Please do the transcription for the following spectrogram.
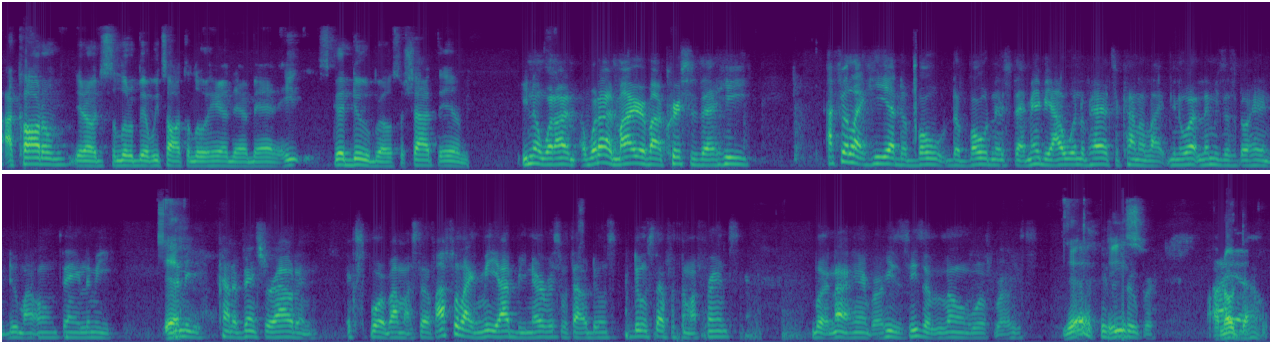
I called him. You know, just a little bit. We talked a little here and there, man. He, he's a good dude, bro. So shout out to him. You know what I what I admire about Chris is that he, I feel like he had the bold the boldness that maybe I wouldn't have had to kind of like you know what let me just go ahead and do my own thing. Let me Yeah. let me kind of venture out and explore by myself. I feel like me, I'd be nervous without doing doing stuff with my friends. but not him, bro. He's he's a lone wolf, bro. He's Yeah, he's, he's, a trooper. oh, no I, uh, doubt.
